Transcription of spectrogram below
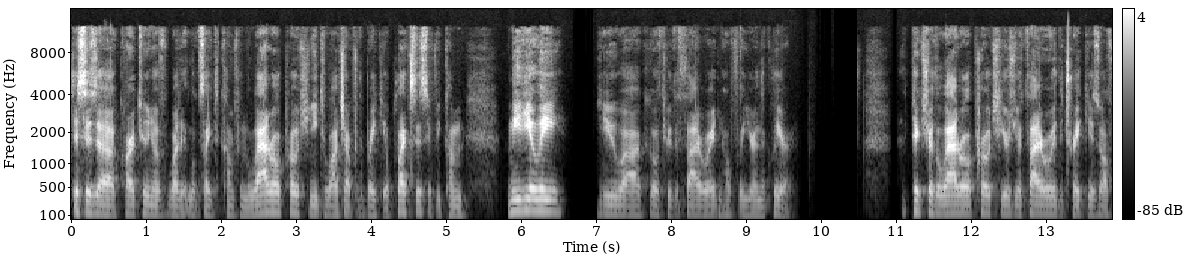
This is a cartoon of what it looks like to come from the lateral approach. You need to watch out for the brachial plexus. If you come medially, you uh, go through the thyroid and hopefully you're in the clear. Picture of the lateral approach. Here's your thyroid. The trachea is off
